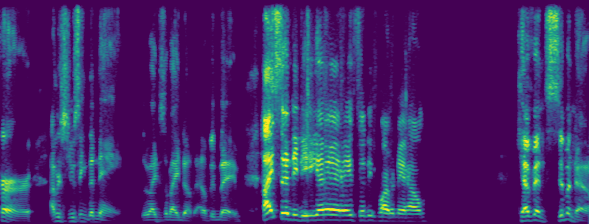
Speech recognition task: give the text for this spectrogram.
her. I'm just using the name. So i just somebody know that the name. Hi cindy d. Hey cindy now. Kevin simino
